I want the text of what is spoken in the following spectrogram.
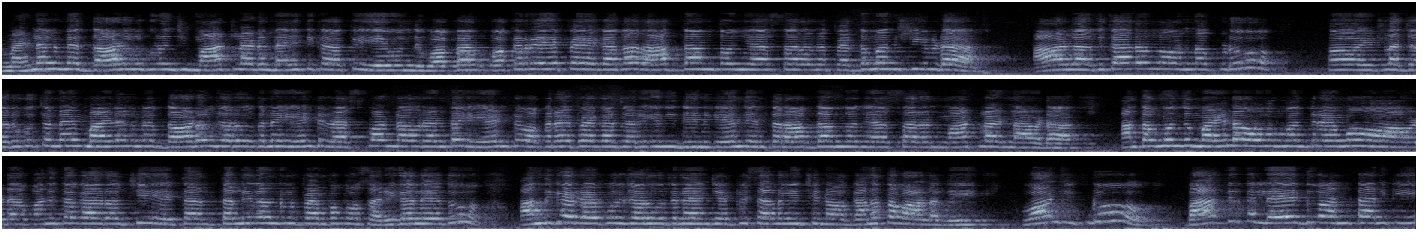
మహిళల మీద దాడుల గురించి మాట్లాడే నైతిక హక్కు ఏముంది? ఒక ఒక రేపే కదా రాద్ధాంతం చేస్తారన్న పెద్ద మనిషి ఈవిడ. వాళ్ళ అధికారంలో ఉన్నప్పుడు ఇట్లా జరుగుతున్నాయి మహిళల మీద దాడులు జరుగుతున్నాయి. ఏంటి రెస్పాండ్ అవరంటే ఏంటి ఒక రేపేగా జరిగింది దీనికి ఏంది ఇంత రాబ్దాంగం చేస్తారని మాట్లాడిన ఆవిడ. అంతకుముందు మహిళా హోంమంత్రి ఏమో ఆవిడ వనిత గారు వచ్చి త- తల్లిదండ్రుల పెంపకం సరిగా లేదు అందుకే రేపులు జరుగుతున్నాయని చెప్పి సెలవు ఇచ్చిన ఘనత వాళ్ళది. వాళ్ళు ఇప్పుడు బాధ్యత లేదు అంటానికి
